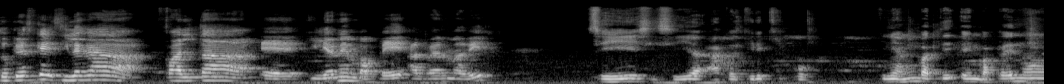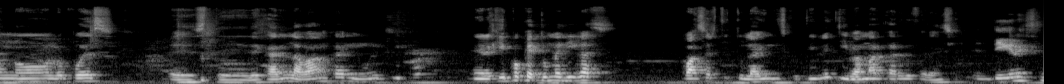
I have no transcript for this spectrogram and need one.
¿Tú crees que si le haga falta eh, Kylian Mbappé al Real Madrid? sí, sí, sí, a, a cualquier equipo. Kylian Mbappé, no, no lo puedes este, dejar en la banca en ningún equipo. En el equipo que tú me digas va a ser titular indiscutible y va a marcar diferencia. En Tigres.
